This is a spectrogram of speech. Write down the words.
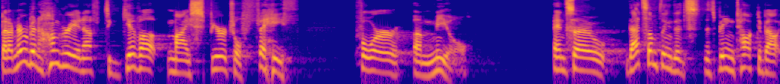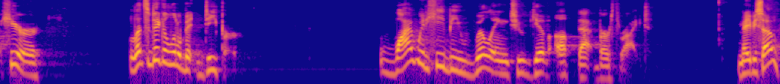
but I've never been hungry enough to give up my spiritual faith for a meal. And so that's something that's, that's being talked about here. Let's dig a little bit deeper. Why would he be willing to give up that birthright? Maybe so.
